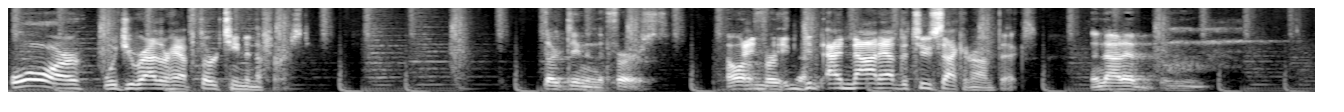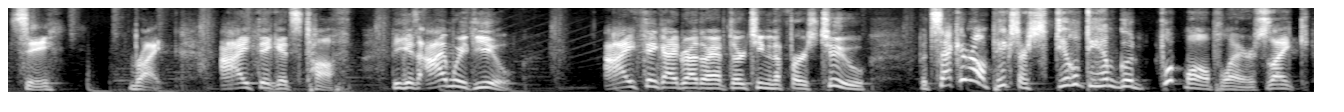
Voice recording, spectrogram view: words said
Or would you rather have 13 in the first? 13 in the first. I want a first. And, and not have the two second round picks. And not have. See, right. I think it's tough because I'm with you. I think I'd rather have 13 in the first two, but second round picks are still damn good football players. Like,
